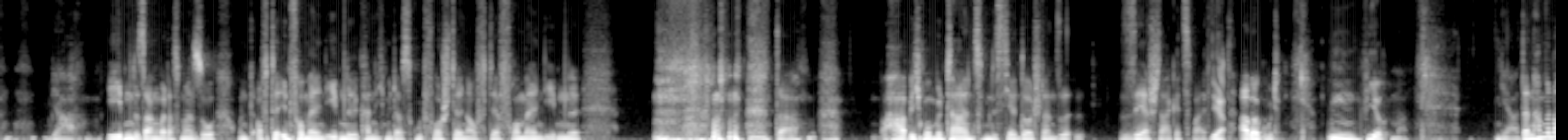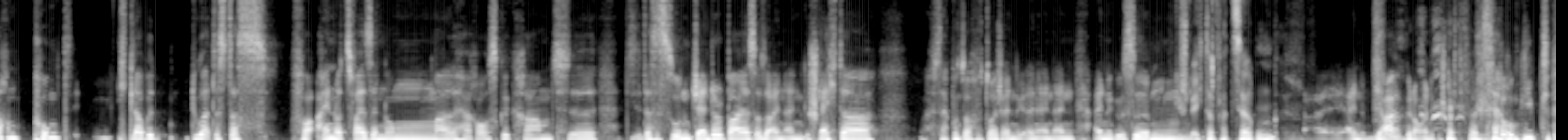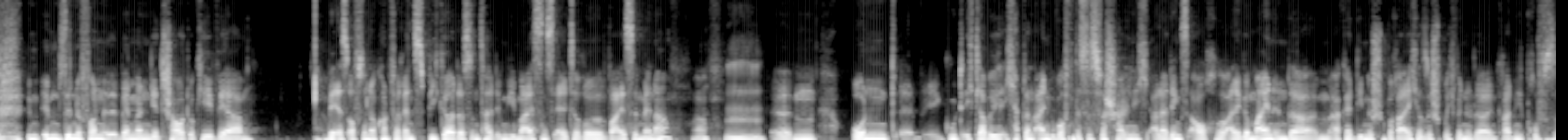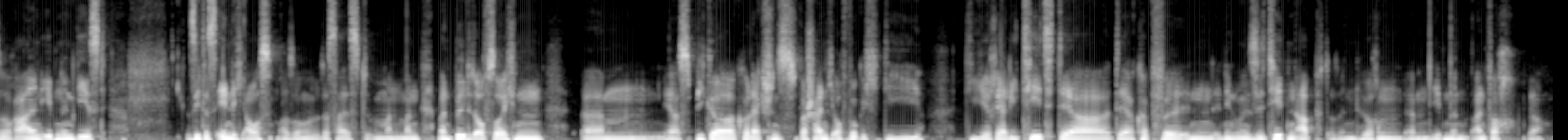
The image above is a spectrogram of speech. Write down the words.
ja, Ebene, sagen wir das mal so. Und auf der informellen Ebene kann ich mir das gut vorstellen, auf der formellen Ebene, da habe ich momentan zumindest hier in Deutschland sehr starke Zweifel. Ja. Aber gut, hm, wie auch immer. Ja, dann haben wir noch einen Punkt, ich glaube, du hattest das vor ein oder zwei Sendungen mal herausgekramt. Äh, das ist so ein Gender Bias, also ein, ein Geschlechter, sagt man es auch auf Deutsch, ein, ein, ein, eine gewisse ähm, Geschlechterverzerrung? Eine, ja, genau, eine Geschlechterverzerrung gibt im, im Sinne von, wenn man jetzt schaut, okay, wer wer ist auf so einer Konferenz Speaker? Das sind halt irgendwie meistens ältere weiße Männer. Ja? Mhm. Ähm, und äh, gut, ich glaube, ich habe dann eingeworfen, das ist wahrscheinlich allerdings auch so allgemein in der, im akademischen Bereich, also sprich, wenn du da gerade in die professoralen Ebenen gehst, sieht es ähnlich aus. Also das heißt, man, man, man bildet auf solchen ähm, ja, Speaker Collections wahrscheinlich auch wirklich die, die Realität der, der Köpfe in, in den Universitäten ab, also in höheren ähm, Ebenen, einfach, ja,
